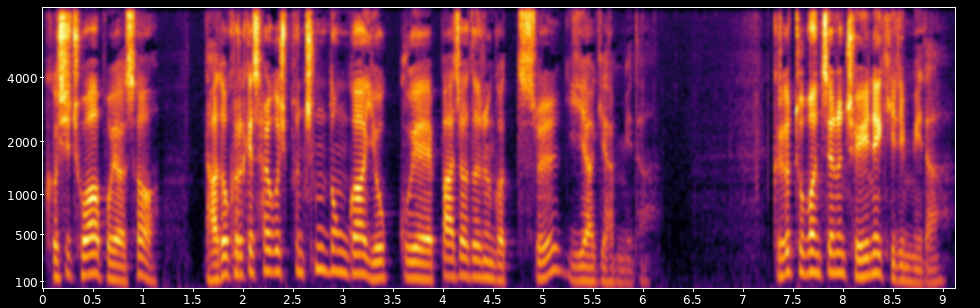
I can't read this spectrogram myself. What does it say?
그것이 좋아 보여서 나도 그렇게 살고 싶은 충동과 욕구에 빠져드는 것을 이야기합니다. 그리고 두 번째는 죄인의 길입니다.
